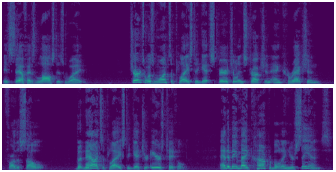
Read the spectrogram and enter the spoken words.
itself has lost its way. Church was once a place to get spiritual instruction and correction for the soul, but now it's a place to get your ears tickled and to be made comfortable in your sins.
